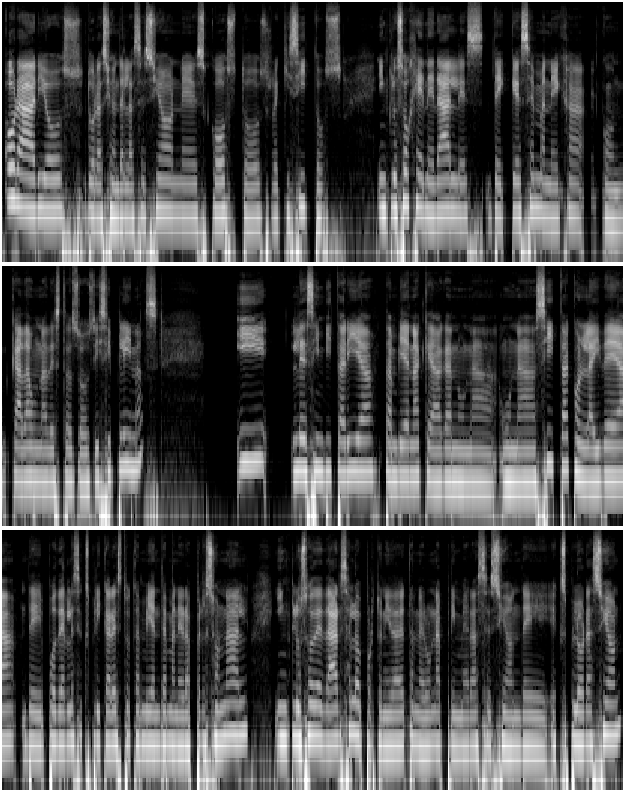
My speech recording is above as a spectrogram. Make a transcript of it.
horarios, duración de las sesiones, costos, requisitos, incluso generales de qué se maneja con cada una de estas dos disciplinas. Y les invitaría también a que hagan una, cita con la idea de poderles explicar esto también de manera personal, incluso de darse la oportunidad de tener una primera sesión de exploración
